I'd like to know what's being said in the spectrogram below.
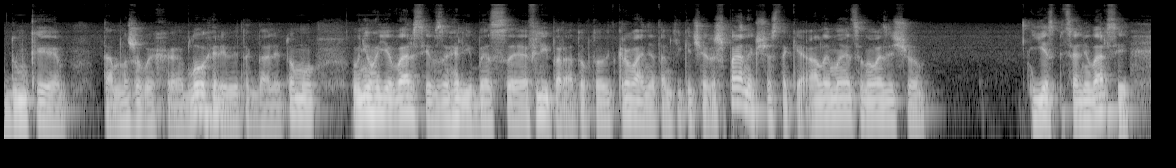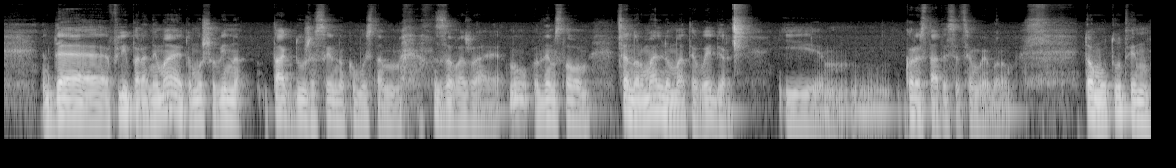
думки там ножових е, блогерів і так далі. Тому у нього є версії взагалі без е, фліпера, тобто відкривання там тільки через шпеник, щось таке, але мається на увазі, що є спеціальні версії, де фліпера немає, тому що він так дуже сильно комусь там заважає. Ну, одним словом, це нормально мати вибір і користатися цим вибором. Тому тут він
